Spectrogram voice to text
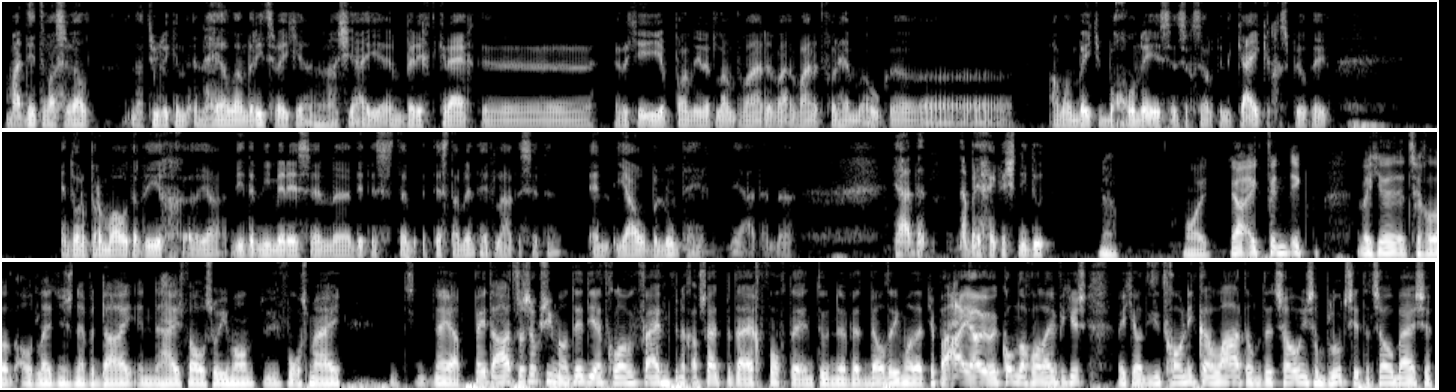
Maar dit was wel natuurlijk een, een heel ander iets, weet je. Als jij een bericht krijgt eh, dat je in Japan, in het land waar, waar, waar het voor hem ook eh, allemaal een beetje begonnen is en zichzelf in de kijker gespeeld heeft. En door een promotor die, eh, ja, die er niet meer is en dit in zijn testament heeft laten zitten. En jou benoemd heeft. Ja, dan, ja, dan, dan ben je gek als je het niet doet. Ja, mooi. Ja, ik vind, ik, weet je, het zeggen dat old legends never die. En hij is wel zo iemand die volgens mij, nou ja, Peter Aert was ook zo iemand, hè, die heeft geloof ik 25 afscheidpartijen gevochten. En toen eh, werd, belde iemand dat je, ah joh, ik kom nog wel eventjes. Weet je wel, die het gewoon niet kan laten, omdat het zo in zijn bloed zit en zo bij zijn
